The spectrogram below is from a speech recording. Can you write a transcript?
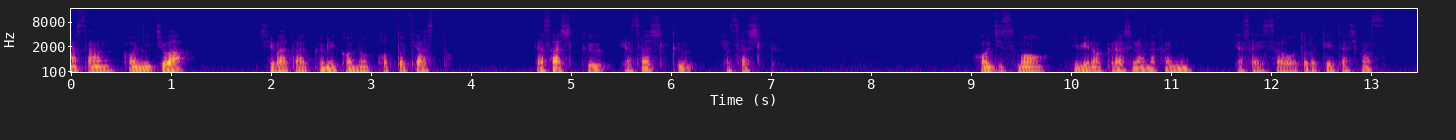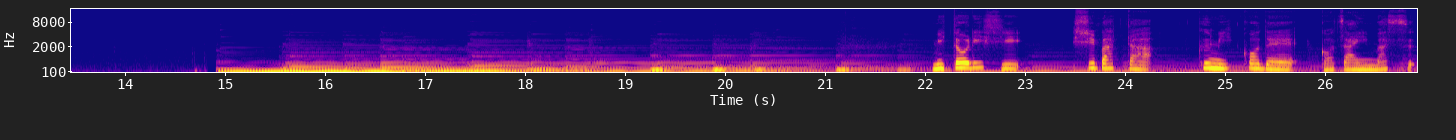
皆さんこんにちは。柴田久美子のポッドキャスト。優しく優しく優しく。本日も日々の暮らしの中に優しさをお届けいたします。見取り師柴田久美子でございます。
